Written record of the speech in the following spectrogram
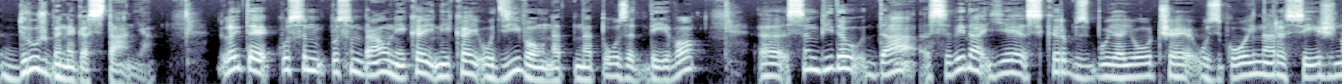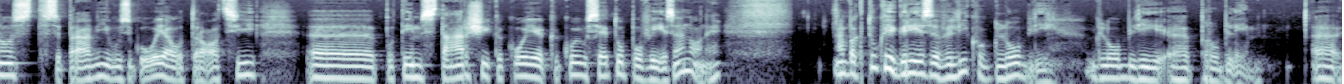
družbenega stanja. Lejte, ko, sem, ko sem bral nekaj, nekaj odzivov na, na to zadevo, uh, sem videl, da seveda je skrb zbujajoče vzgojna razsežnost, se pravi vzgoja otroci, uh, potem starši, kako je, kako je vse to povezano. Ne? Ampak tukaj gre za veliko globlji, globlji uh, problem. Uh,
